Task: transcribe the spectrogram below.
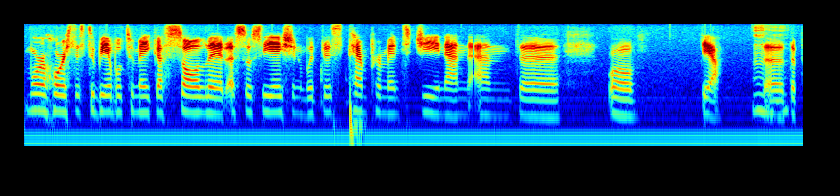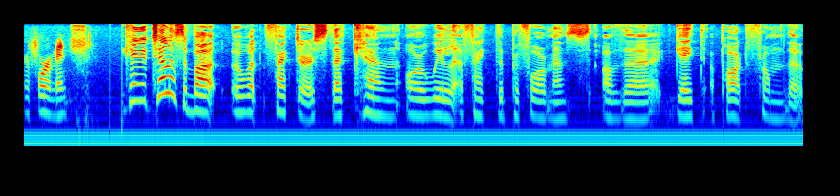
more horses to be able to make a solid association with this temperament gene and and uh, well yeah mm-hmm. the the performance can you tell us about what factors that can or will affect the performance of the gait apart from the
